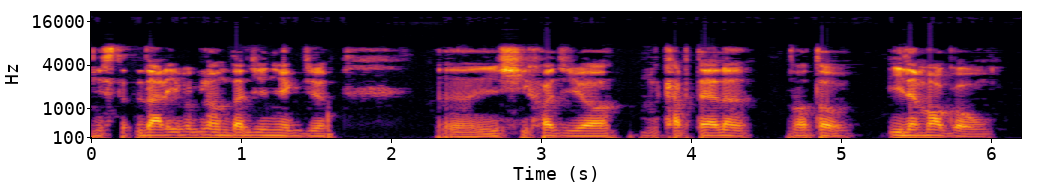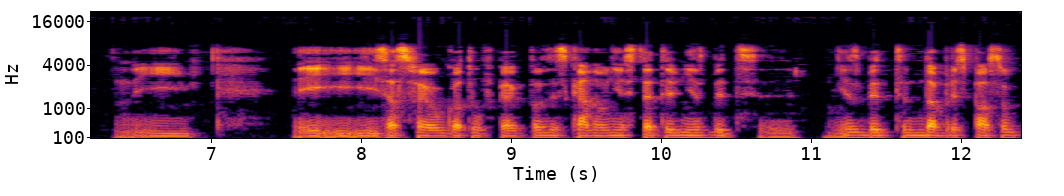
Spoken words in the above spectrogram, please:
niestety dalej wygląda gdzie niegdzie. Jeśli chodzi o kartele, no to ile mogą i, i, i za swoją gotówkę pozyskaną niestety w niezbyt, niezbyt dobry sposób.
